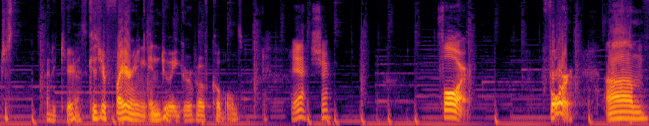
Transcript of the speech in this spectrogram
Just out of curiosity, because you're firing into a group of kobolds. Yeah, sure. Four. Four. Um,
